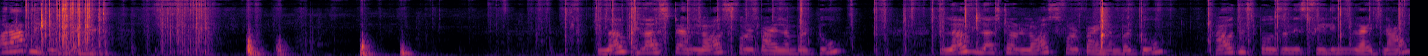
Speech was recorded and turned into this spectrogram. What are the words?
और आपने भी किया है। Love lust and loss for pile number two love lust और loss for pile number two how this person is feeling right now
